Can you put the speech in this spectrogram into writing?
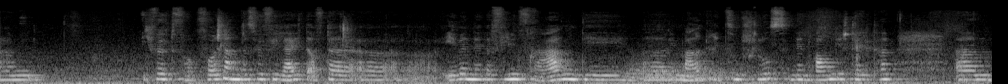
Ähm, ich würde vorschlagen, dass wir vielleicht auf der äh, Ebene der vielen Fragen, die, äh, die Margret zum Schluss in den Raum gestellt hat, ähm,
